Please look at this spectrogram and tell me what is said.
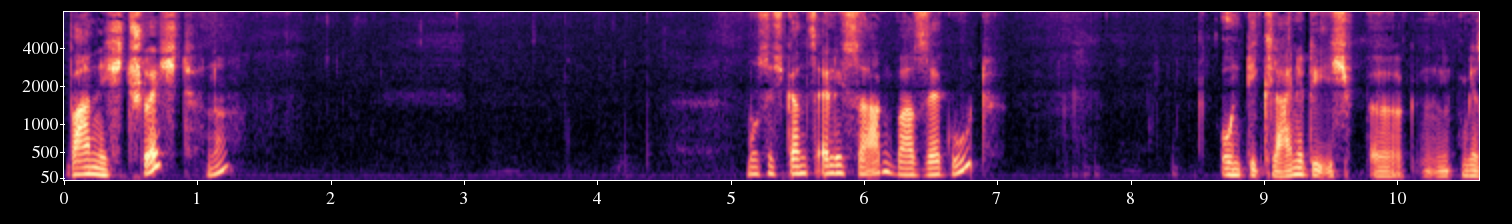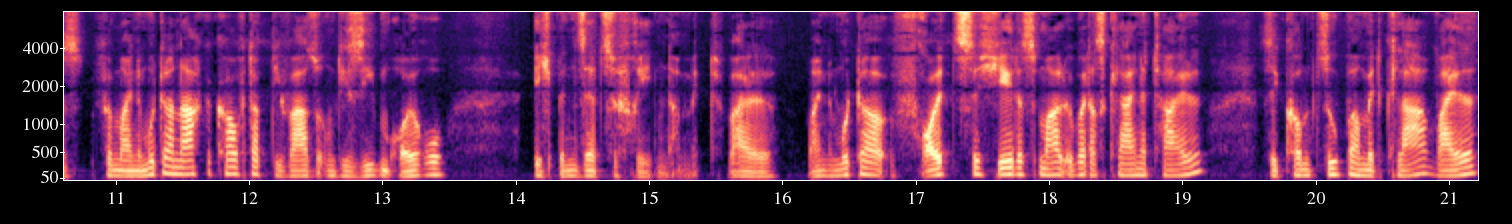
War nicht schlecht, ne? Muss ich ganz ehrlich sagen, war sehr gut. Und die kleine, die ich äh, mir für meine Mutter nachgekauft habe, die war so um die 7 Euro. Ich bin sehr zufrieden damit, weil meine Mutter freut sich jedes Mal über das kleine Teil. Sie kommt super mit klar, weil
